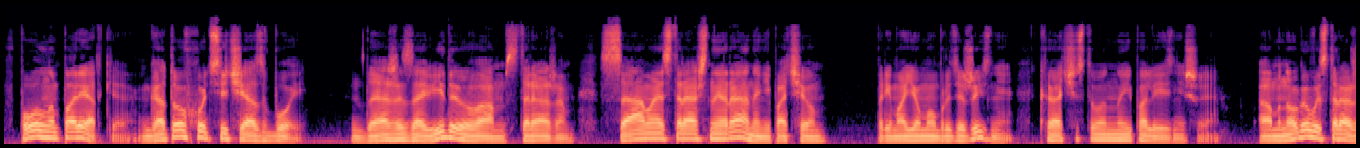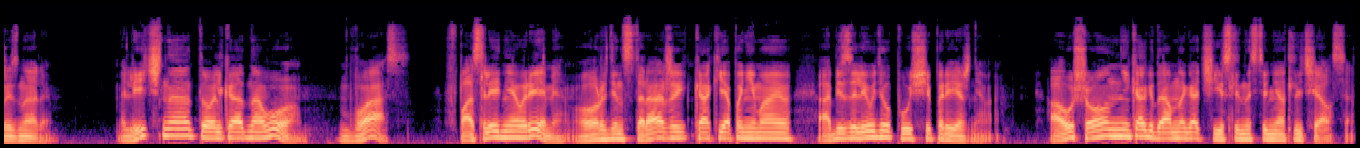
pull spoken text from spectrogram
«В полном порядке. Готов хоть сейчас в бой». «Даже завидую вам, стражам. Самая страшная рана нипочем. При моем образе жизни качество наиполезнейшее». «А много вы стражей знали?» «Лично только одного. Вас». В последнее время Орден Стражей, как я понимаю, обезлюдил пуще прежнего. А уж он никогда многочисленностью не отличался.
